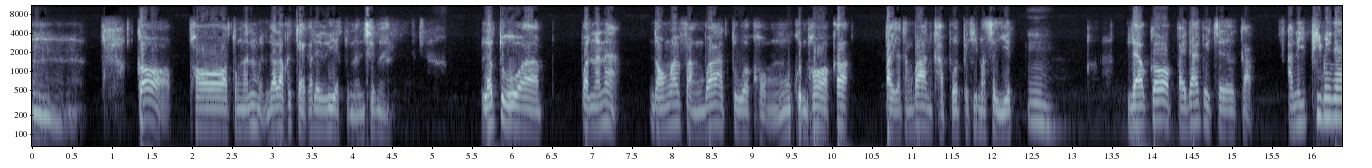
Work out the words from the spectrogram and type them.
อืม ก็พอตรงนั้นเหมือนกับเราก็แกก็ได้เรียกตรงนั้นใช่ไหมแล้วตัววันนั้นน่ะน้องเล่าให้ฟังว่าตัวของคุณพ่อก็ไปกับทางบ้านขับรถไปที่มัสยิดอืมแล้วก็ไปได้ไปเจอกับ อันนี้พี่ไม่แน่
